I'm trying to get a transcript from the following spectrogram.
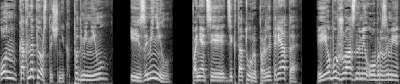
он, как наперсточник, подменил и заменил понятие диктатуры пролетариата ее буржуазными образами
